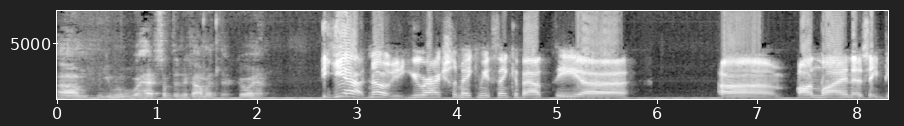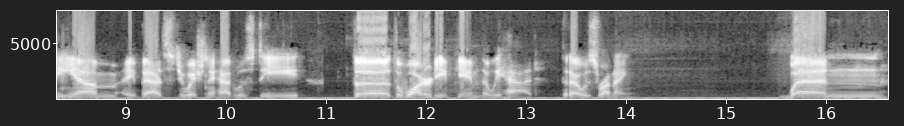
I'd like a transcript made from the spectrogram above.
Um you had something to comment there. Go ahead. Yeah, no, you were actually making me think about the uh, um, online as a DM. A bad situation I had was the the the Waterdeep game that we had that I was running when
